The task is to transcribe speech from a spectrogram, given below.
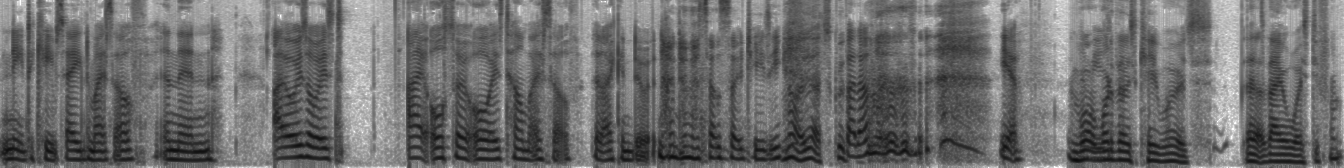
need to keep saying to myself, and then I always, always, I also always tell myself that I can do it. I know that sounds so cheesy, no, yeah, it's good. but um, yeah. What what are those keywords? Are they always different?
